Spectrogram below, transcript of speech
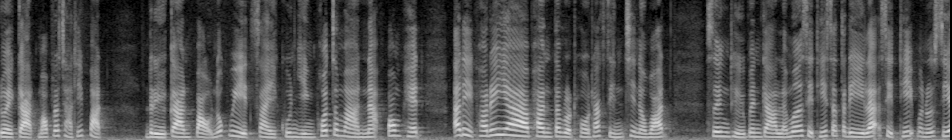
โดยการม็อบประชาธิปัตย์หรือการเป่านกหวีดใส่คุณหญิงพจมานณป้อมเพชร อดีตภริยาพันตำรวจโททักษิณชินวัตรซึ่งถือเป็นการละเมิดสิทธิสตรีและสิทธิมนุษย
